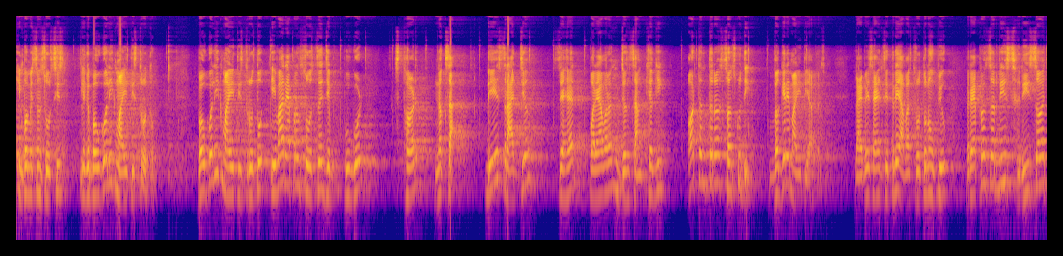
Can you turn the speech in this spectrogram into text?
ઇન્ફોર્મેશન સોર્સિસ એટલે કે ભૌગોલિક માહિતી સ્ત્રોતો. ભૌગોલિક માહિતી સ્ત્રોતો એવા રેફરન્સ સોર્સ છે જે ભૂગોળ, સ્થળ, નકશા, દેશ, રાજ્ય, શહેર, પર્યાવરણ, જનસાંખ્યિકી, અર્થતંત્ર, સંસ્કૃતિ વગેરે માહિતી આપે છે. લાઇબ્રેરી સાયન્સ ક્ષેત્રે આવા સ્ત્રોતોનો ઉપયોગ reference service research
